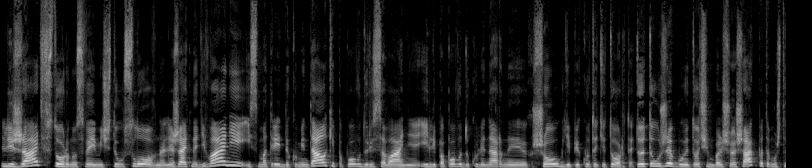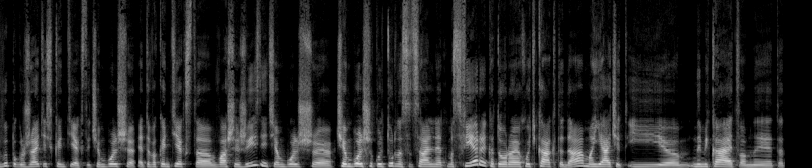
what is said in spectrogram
лежать в сторону своей мечты условно, лежать на диване и смотреть документалки по поводу рисования или по поводу кулинарных шоу, где пекут эти торты, то это уже будет очень большой шаг, потому что вы погружаетесь в контекст. И чем больше этого контекста в вашей жизни, тем больше, чем больше культурно-социальной атмосферы, которая хоть как-то, да, маячит и э, намекает вам на это,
